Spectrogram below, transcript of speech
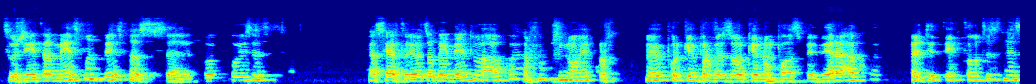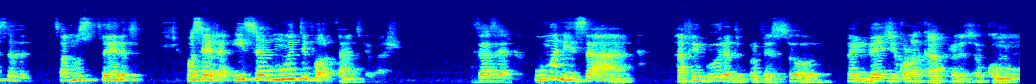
Sujeita a mesmas, mesmas uh, coisas, tá certo? Eu estou bebendo água, não é é porque, professor, que eu não posso beber água, a gente tem todos nessa, somos seres. Ou seja, isso é muito importante, eu acho. Humanizar a figura do professor, em vez de colocar o professor como,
